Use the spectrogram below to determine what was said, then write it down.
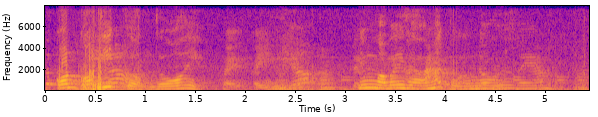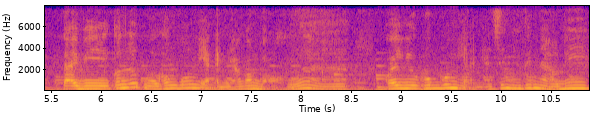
rất con có ý nghĩa. tưởng rồi. Nhưng mà bây giờ mất mọi đâu. tại vì con lúc mà không có mẹ ở nhà con bỏ hứa là quay video không có mẹ ở nhà sẽ như thế nào đi.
